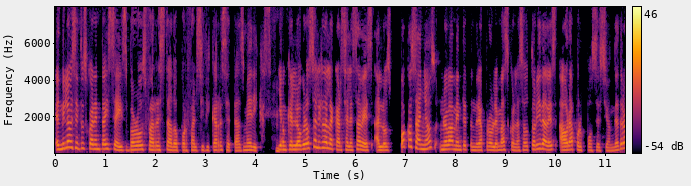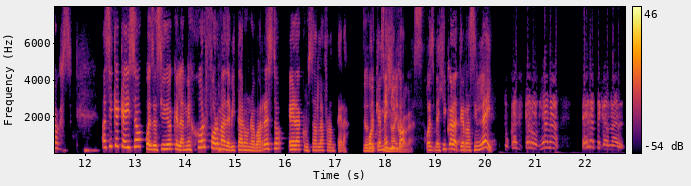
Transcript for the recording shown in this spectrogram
En 1946, Burroughs fue arrestado por falsificar recetas médicas. Y aunque logró salir de la cárcel esa vez, a los pocos años nuevamente tendría problemas con las autoridades, ahora por posesión de drogas. Así que, ¿qué hizo? Pues decidió que la mejor forma de evitar un nuevo arresto era cruzar la frontera. Porque México, pues México era tierra sin ley. Tu casa está rodeada. Pégate, carnal.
